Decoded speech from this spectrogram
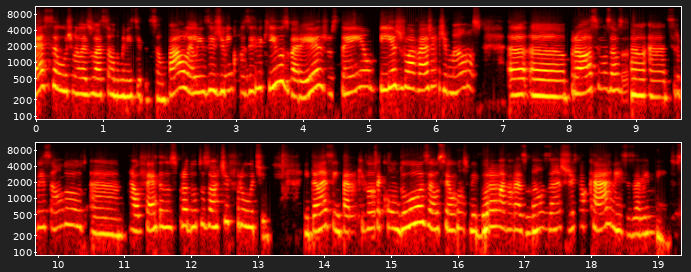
essa última legislação do município de São Paulo, ela exigiu, inclusive, que os varejos tenham pias de lavagem de mãos uh, uh, próximos à distribuição, do, à oferta dos produtos hortifruti. Então, é assim, para que você conduza o seu consumidor a lavar as mãos antes de tocar nesses alimentos.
